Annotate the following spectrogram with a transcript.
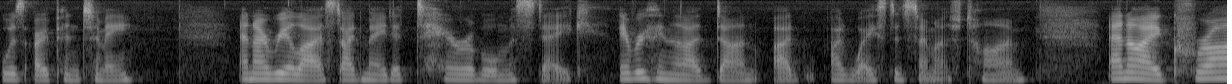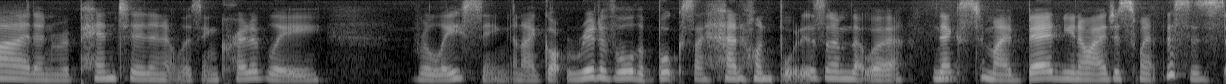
was open to me. And I realized I'd made a terrible mistake. Everything that I'd done, I'd, I'd wasted so much time. And I cried and repented, and it was incredibly releasing. And I got rid of all the books I had on Buddhism that were next to my bed. You know, I just went, this is,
